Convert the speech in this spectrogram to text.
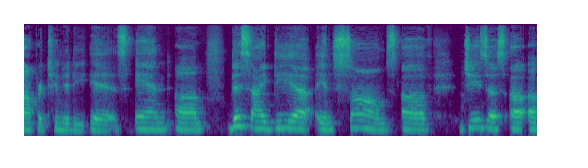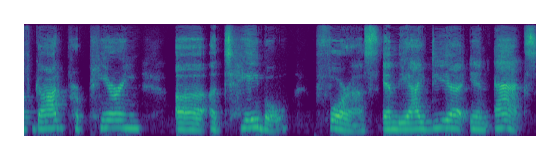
opportunity is. And um, this idea in Psalms of Jesus, uh, of God preparing uh, a table for us, and the idea in Acts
